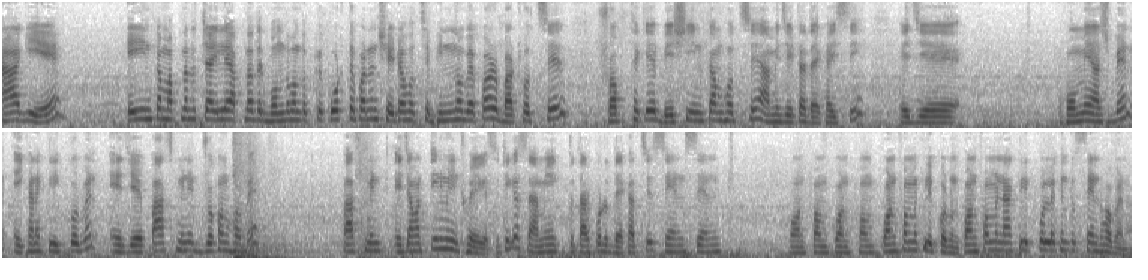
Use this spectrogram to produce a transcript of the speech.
না গিয়ে, এই ইনকাম আপনারা চাইলে আপনাদের বন্ধুবান্ধবকে করতে পারেন, সেটা হচ্ছে ভিন্ন ব্যাপার বাট হচ্ছে সব থেকে বেশি ইনকাম হচ্ছে, আমি যেটা দেখাইছি এই যে হোমে আসবেন এইখানে ক্লিক করবেন, এই যে পাঁচ মিনিট যখন হবে, পাঁচ মিনিট, এই যে আমার তিন মিনিট হয়ে গেছে, ঠিক আছে? আমি একটু তারপরে দেখাচ্ছি সেন্ড সেন্ড কনফার্ম কনফার্ম কনফার্মে ক্লিক করবেন। কনফার্মে না ক্লিক করলে কিন্তু সেন্ড হবে না।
